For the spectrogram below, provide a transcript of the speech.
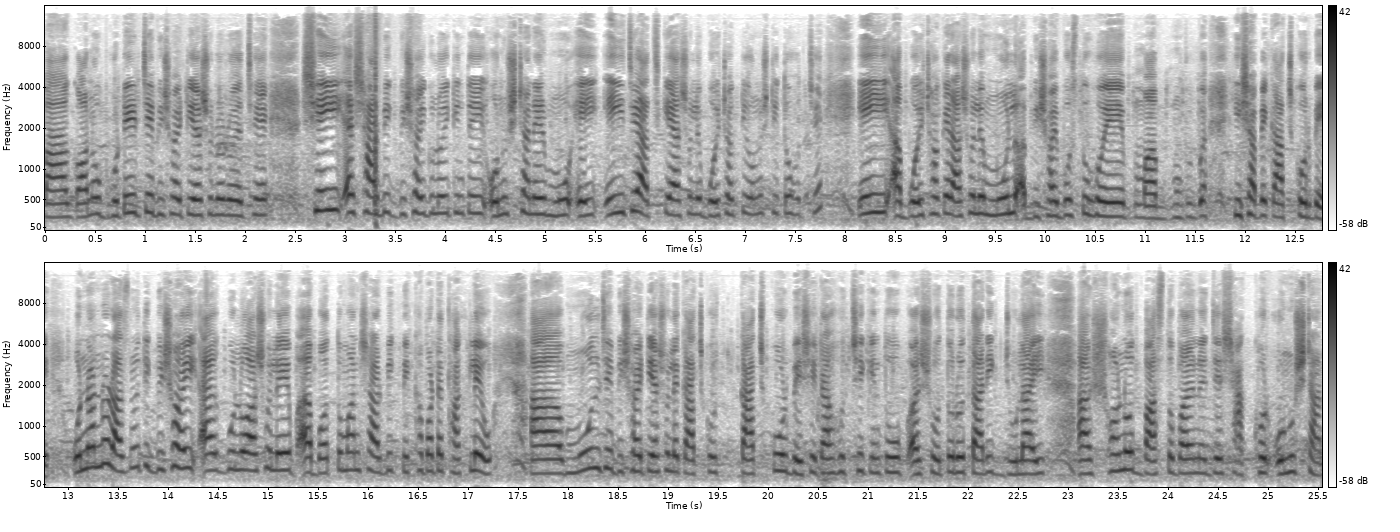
বা গণভোটের যে বিষয়টি আসলে রয়েছে সেই সার্বিক বিষয়গুলোই কিন্তু এই অনুষ্ঠানের এই এই যে আজকে আসলে বৈঠকটি অনুষ্ঠিত হচ্ছে এই আহ, বৈঠকের আসলে মূল বিষয়বস্তু হয়ে হিসাবে কাজ করবে। অন্যান্য রাজনৈতিক বিষয়গুলো আসলে বর্তমান সার্বিক প্রেক্ষাপটে থাকলেও মূল যে বিষয়টি আসলে কাজ কাজ করবে সেটা হচ্ছে কিন্তু সতেরো তারিখ জুলাই সনদ বাস্তবায়নের যে স্বাক্ষর অনুষ্ঠান,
